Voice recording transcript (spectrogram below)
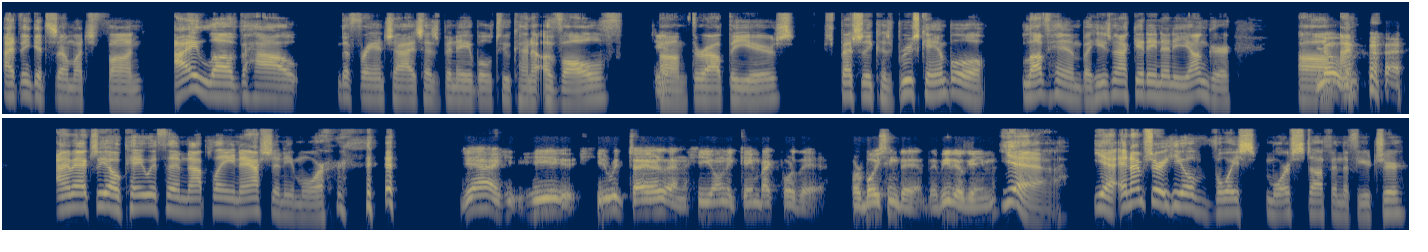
I think it's so much fun. I love how the franchise has been able to kind of evolve Yeah. um throughout the years, especially cuz Bruce Campbell love him, but he's not getting any younger. Um no, I'm actually okay with him not playing Ash anymore. yeah, he, he he retired and he only came back for the for voicing the the video game. yeah. Yeah, and I'm sure he'll voice more stuff in the future.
